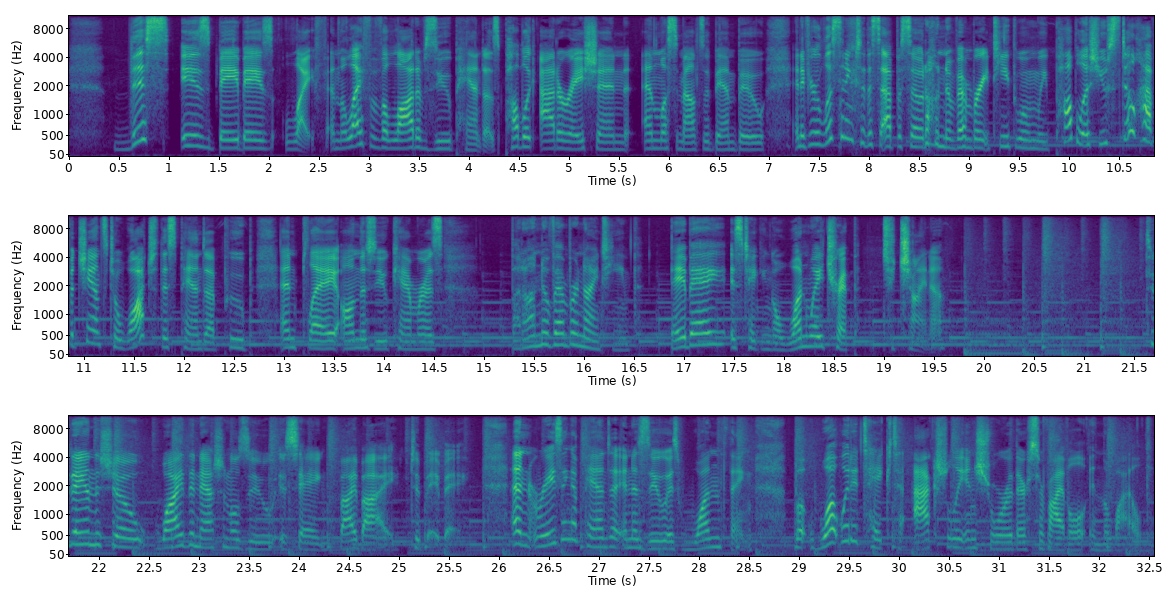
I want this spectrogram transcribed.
This is Bei Bei's life and the life of a lot of zoo pandas public adoration, endless amounts of bamboo. And if you're listening to this episode on November 18th when we publish, you still have a chance to watch this panda poop and play on the zoo cameras. But on November 19th, Bei Bei is taking a one way trip to China. Today on the show, why the National Zoo is saying bye bye to Bei Bei. And raising a panda in a zoo is one thing, but what would it take to actually ensure their survival in the wild?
